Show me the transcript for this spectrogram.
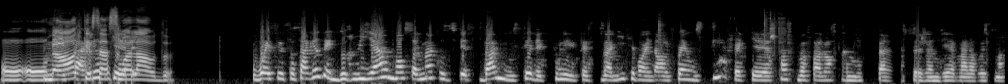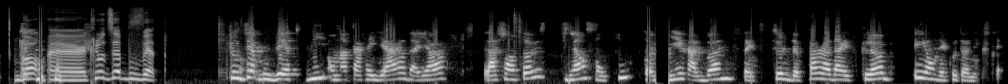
On, a hâte que ça soit loud. Oui, c'est ça. Ça risque d'être bruyant, non seulement à cause du festival, mais aussi avec tous les festivaliers qui vont être dans le coin aussi. Fait que je pense qu'il va falloir se terminer ce Geneviève, malheureusement. Bon, euh, Claudia Bouvette. Claudia Bouvette, oui, on en parlait hier d'ailleurs. La chanteuse qui lance son tout premier album qui s'intitule The Paradise Club et on écoute un extrait.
